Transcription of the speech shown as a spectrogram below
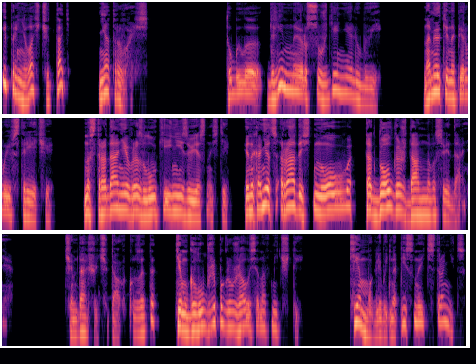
и принялась читать, не отрываясь. То было длинное рассуждение любви, намеки на первые встречи, на страдания в разлуке и неизвестности, и, наконец, радость нового, так долго жданного свидания. Чем дальше читала Кузета, тем глубже погружалась она в мечты. Кем могли быть написаны эти страницы?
